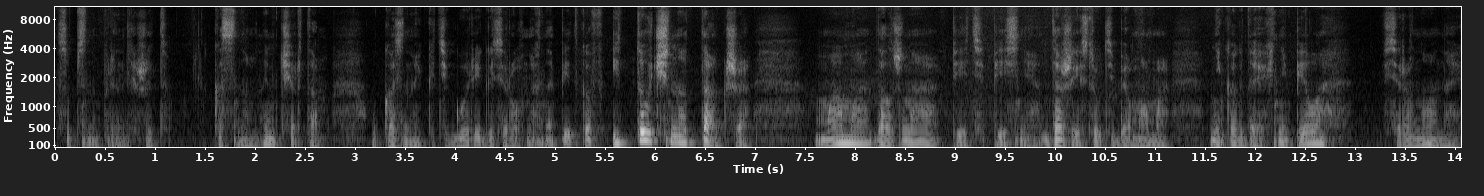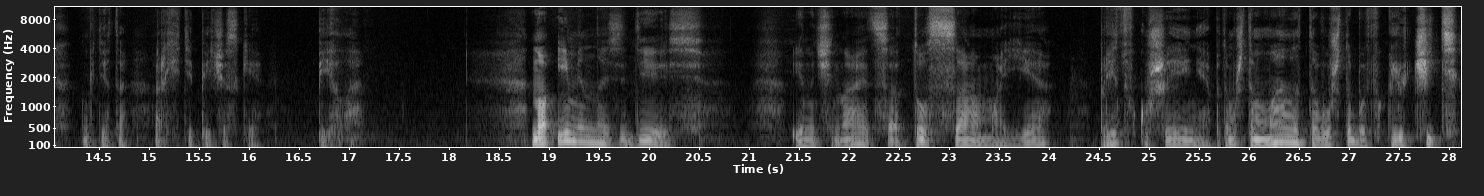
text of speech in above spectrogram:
собственно, принадлежит к основным чертам указанной категории газированных напитков. И точно так же мама должна петь песни. Даже если у тебя мама никогда их не пела, все равно она их где-то архетипически пела. Но именно здесь и начинается то самое предвкушение, потому что мало того, чтобы включить,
